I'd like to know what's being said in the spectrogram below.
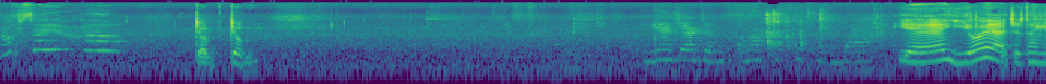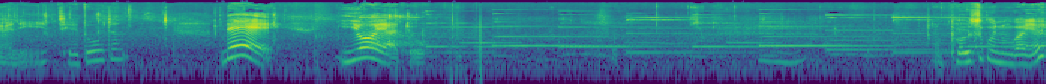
없어요. 점점 안녕하세요. 저는 꼬마파트입니다. 예 이어야죠 당연히 제 도전 네 이어야죠 어, 벌 쓰고 있는 거야 얘?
